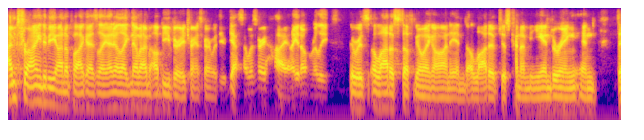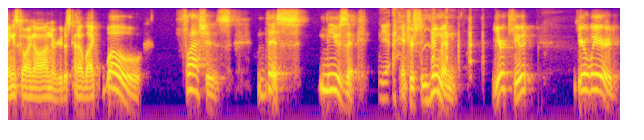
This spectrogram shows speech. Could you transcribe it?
I'm trying to be on a podcast like I know like no, but I'm, I'll be very transparent with you. Yes, I was very high. I don't really. There was a lot of stuff going on and a lot of just kind of meandering and things going on, where you're just kind of like, whoa, flashes, this music, Yeah. interesting human, you're cute, you're weird.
